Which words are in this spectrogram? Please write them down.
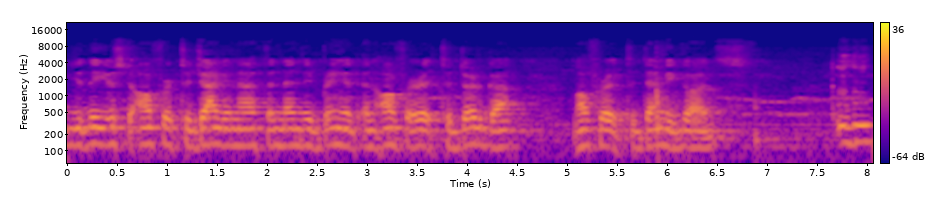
they used to offer to Jagannath and then they bring it and offer it to Durga, offer it to demigods. Mhm.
